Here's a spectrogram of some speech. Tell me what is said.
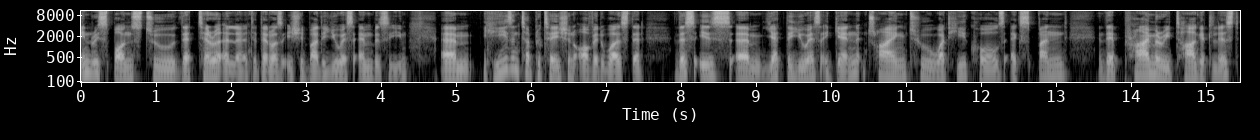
in response to that terror alert that was issued by the U.S. embassy, um, his interpretation of it was that. This is um, yet the US again trying to what he calls expand their primary target list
